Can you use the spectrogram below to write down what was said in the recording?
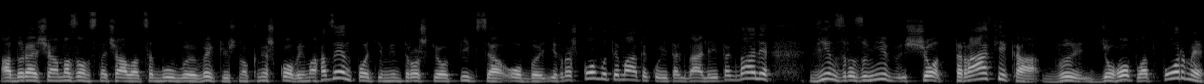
А до речі, Amazon спочатку це був виключно книжковий магазин, потім він трошки опікся об іграшкову тематику і так далі. І так далі. Він зрозумів, що трафіка в його платформи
